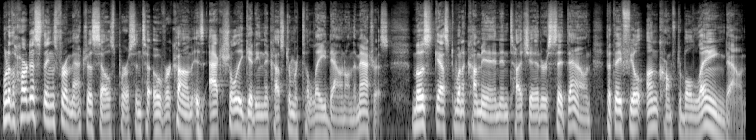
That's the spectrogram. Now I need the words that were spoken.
One of the hardest things for a mattress salesperson to overcome is actually getting the customer to lay down on the mattress. Most guests want to come in and touch it or sit down, but they feel uncomfortable laying down.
